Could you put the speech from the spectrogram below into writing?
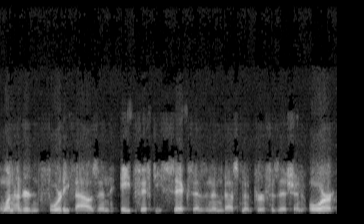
140,856 as an investment per physician, or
